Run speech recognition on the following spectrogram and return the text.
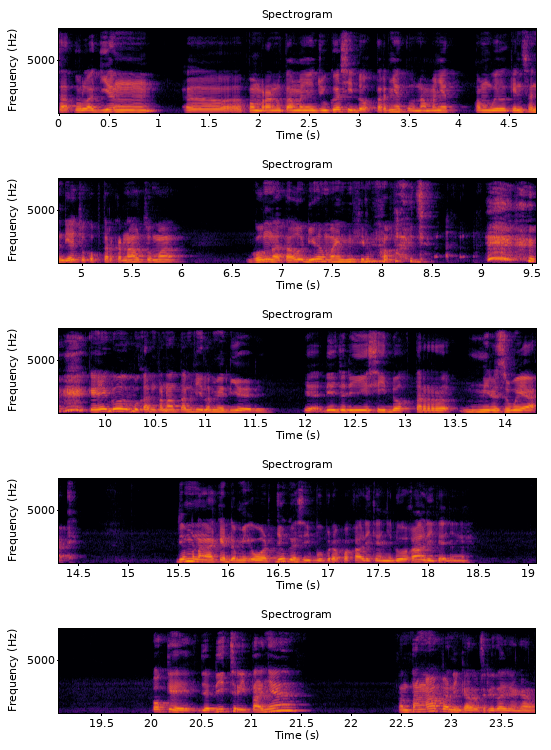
satu lagi yang eh, pemeran utamanya juga si dokternya tuh namanya Tom Wilkinson. Dia cukup terkenal cuma gue nggak tahu dia main film apa aja. Kayaknya gue bukan penonton filmnya dia deh ya dia jadi si dokter Mirzweak dia menang Academy Award juga sih beberapa kali kayaknya dua kali kayaknya oke jadi ceritanya tentang apa nih kalau ceritanya kal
